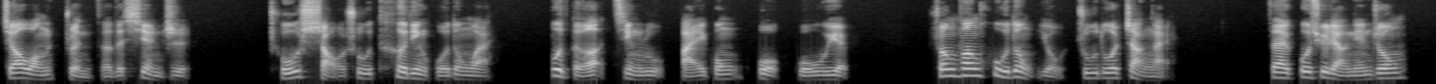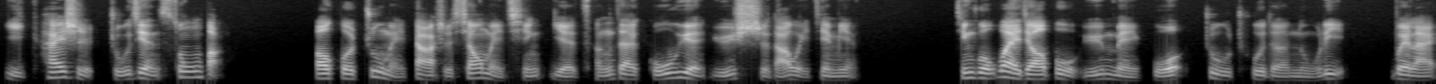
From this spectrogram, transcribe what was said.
交往准则的限制，除少数特定活动外，不得进入白宫或国务院。双方互动有诸多障碍，在过去两年中已开始逐渐松绑。包括驻美大使萧美琴也曾在国务院与史达伟见面。经过外交部与美国驻处的努力，未来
